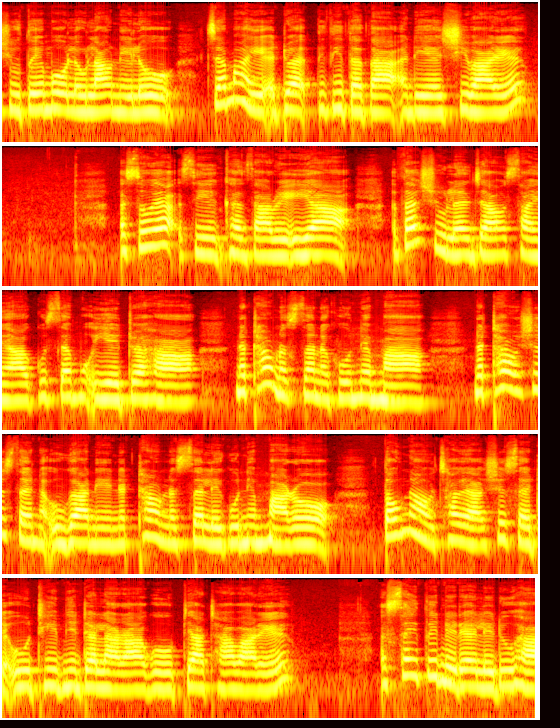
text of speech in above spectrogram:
ရှူသွင်းဖို့လုံလောက်နေလို့ကျန်းမာရေးအတွက်တိတိတတ်တာအန္တရာယ်ရှိပါတယ်။ အစိုးရအစီရင်ခံစာတွေအရအသက်ရှူလမ်းကြောင်းဆိုင်ရာကူးစက်မှုအရေးအတွက်ဟာ2022ခုနှစ်မှာ2082ဦးကနေ2024ခုနှစ်မှာတော့3682ဦးထိမြင့်တက်လာတာကိုပြထားပါတယ်။အစိတ်သိနေတဲ့လေတုဟာ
